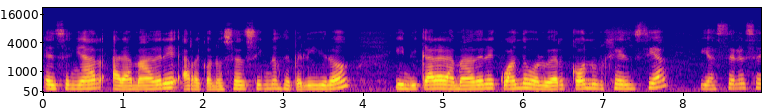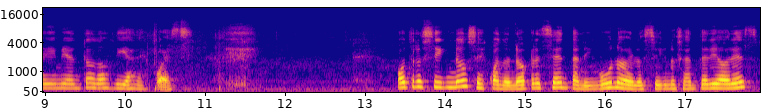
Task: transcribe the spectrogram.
enseñar a la madre a reconocer signos de peligro, indicar a la madre cuándo volver con urgencia y hacer el seguimiento dos días después. Otros signos es cuando no presenta ninguno de los signos anteriores,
